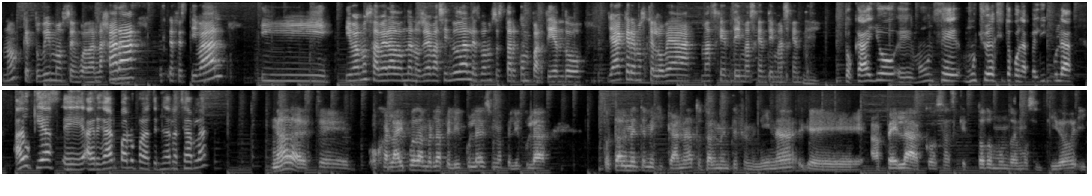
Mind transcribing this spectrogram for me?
¿no? Que tuvimos en Guadalajara, este festival, y, vamos a ver a dónde nos lleva. Sin duda, les vamos a estar compartiendo. Ya queremos que lo vea más gente y más gente y más gente. Tocayo, eh, Monse, mucho éxito con la película. ¿Algo quieras eh, agregar, Pablo, para terminar la charla? Nada, este, ojalá y puedan ver la película. Es una película totalmente mexicana, totalmente femenina, que apela a cosas que todo mundo hemos sentido y,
